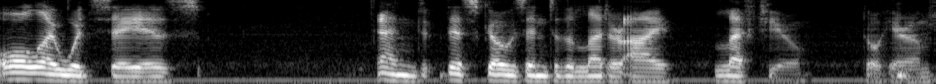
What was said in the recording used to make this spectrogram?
All I would say is, and this goes into the letter I left you, Dwohurim.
